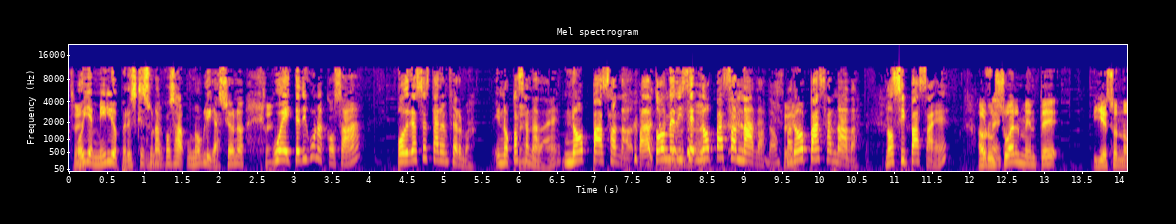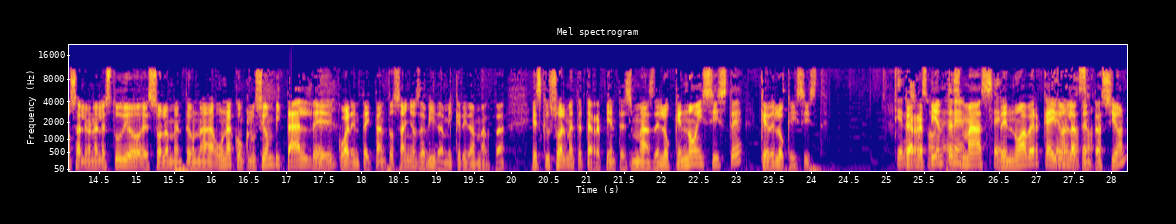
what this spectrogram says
Sí. Oye, Emilio, pero es que es una cosa, una obligación. Sí. Güey, te digo una cosa, podrías estar enferma. Y no pasa Sí. nada, ¿eh? No pasa nada. Para todos me dicen, no pasa nada. No Sí. No pasa nada. No, sí pasa, ¿eh? Ahora, Sí. usualmente, y eso no salió en el estudio, es solamente una, una conclusión vital de cuarenta y tantos años de vida, mi querida Marta, es que usualmente te arrepientes más de lo que no hiciste que de lo que hiciste. Tienes Te razón, arrepientes ¿eh? Más Sí. de no haber caído Tienes en la razón. tentación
